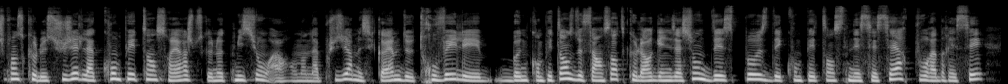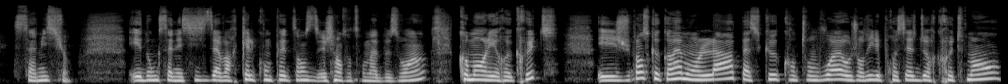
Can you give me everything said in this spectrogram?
Je pense que le sujet de la compétence en RH, puisque notre mission, alors on en a plusieurs, mais c'est quand même de trouver les bonnes compétences, de faire en sorte que l'organisation dispose des compétences nécessaires pour adresser sa mission. Et donc, ça nécessite d'avoir quelles compétences des gens dont on a besoin, comment on les recrute. Et je pense que quand même, on l'a parce que quand on voit aujourd'hui les process de recrutement,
